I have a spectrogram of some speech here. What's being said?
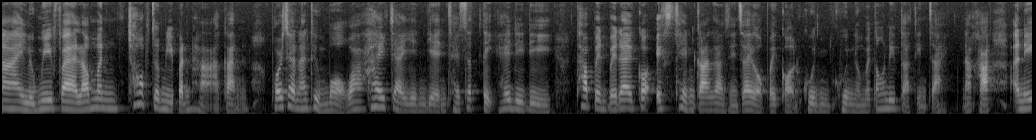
ง่าย ๆ หรือมีแฟนแล้วมันชอบจะมีปัญหากัน เพราะฉะนั้นถึงบอกว่าให้ใจเย็นๆ ใช้สติให้ดีๆ ถ้าเป็นไปได้ก็ extend การตัดสินใจออกไปก่อนคุณ คุณยังไม่ต้องรีบตัดสินใจนะคะ อันนี้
